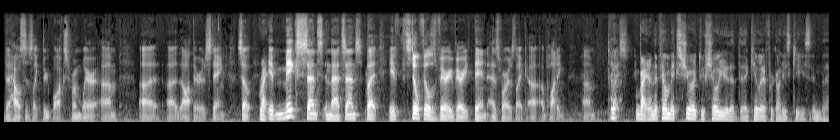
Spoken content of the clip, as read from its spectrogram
the house is like three blocks from where um, uh, uh, the author is staying. So Right. it makes sense in that sense, but it still feels very, very thin as far as like uh, a plotting um, device. Right, and the film makes sure to show you that the killer forgot his keys in the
